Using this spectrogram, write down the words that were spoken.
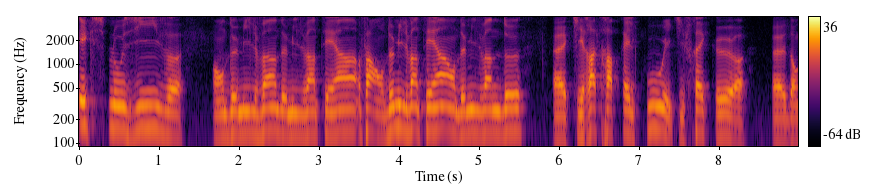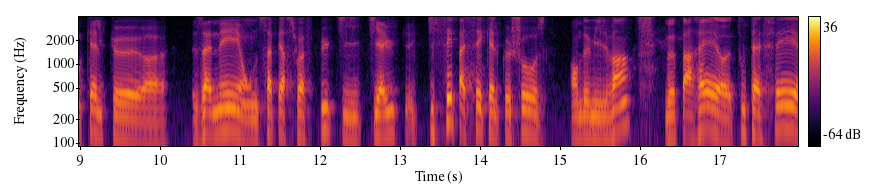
explosive en 2020, 2021, enfin en 2021, en 2022, qui rattraperait le coup et qui ferait que dans quelques années, on ne s'aperçoive plus qu'il s'est passé quelque chose en 2020, me paraît tout à fait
